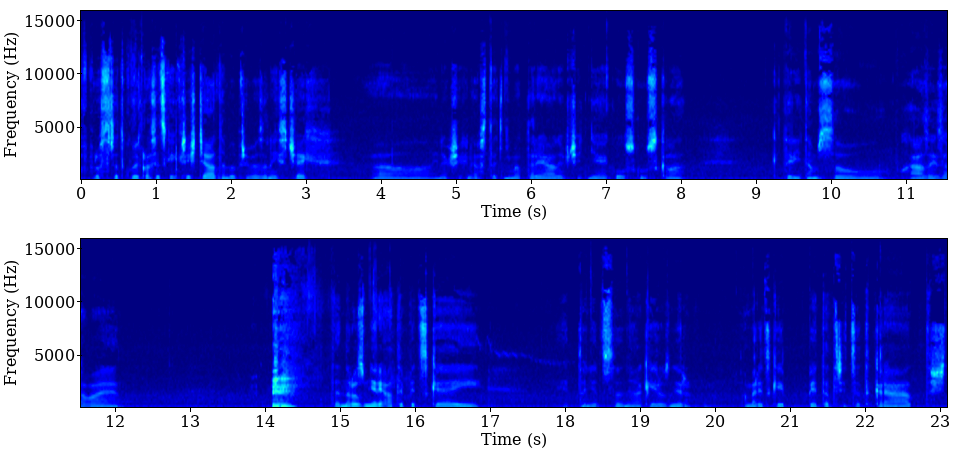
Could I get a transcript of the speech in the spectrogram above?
V prostředku je klasický křišťál, ten byl přivezený z Čech a jinak všechny ostatní materiály, včetně kousků skla, které tam jsou, pocházejí z Havaje. Ten rozměr je atypický, je to něco, nějaký rozměr americký 35 x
